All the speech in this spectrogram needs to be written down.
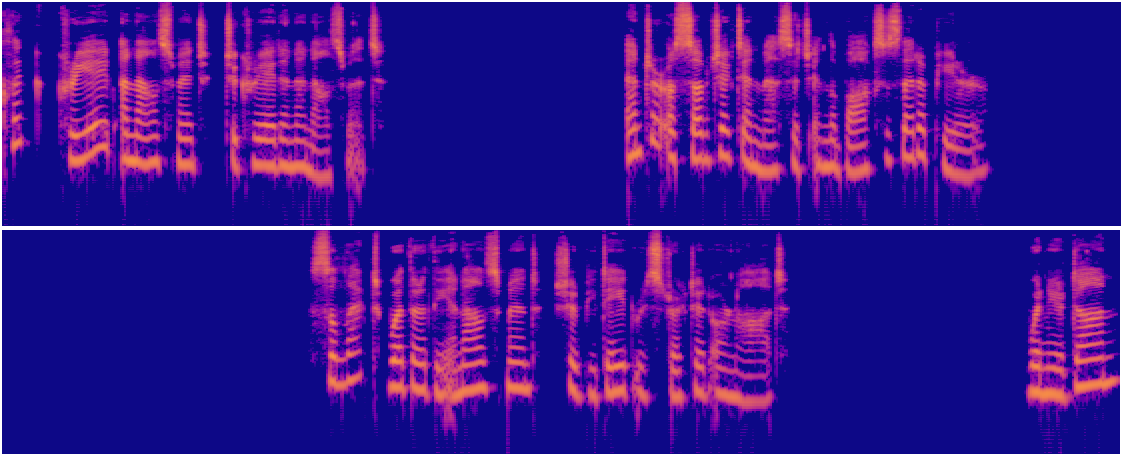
Click Create Announcement to create an announcement. Enter a subject and message in the boxes that appear. Select whether the announcement should be date restricted or not. When you're done,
